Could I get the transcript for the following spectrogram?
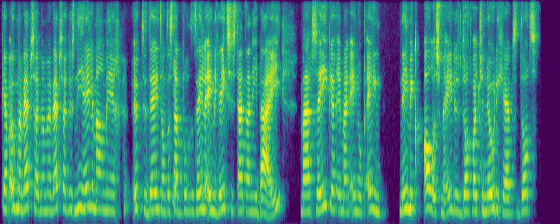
Ik heb ook mijn website, maar mijn website is niet helemaal meer up-to-date. Want er staat bijvoorbeeld het hele energetische staat daar niet bij. Maar zeker in mijn één op één neem ik alles mee. Dus dat wat je nodig hebt, dat,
